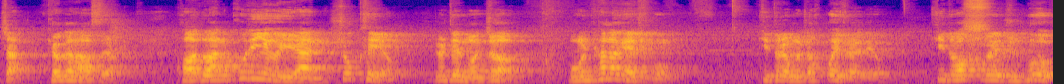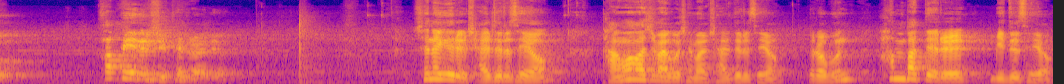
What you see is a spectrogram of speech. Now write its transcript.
자, 결과 나왔어요. 과도한 코딩에 의한 쇼크예요. 이럴 땐 먼저 몸을 편하게 해주고 기도를 먼저 확보해줘야 돼요. 기도 확보해준 후 카페인을 주입해줘야 돼요. 새내기를 잘 들으세요. 당황하지 말고 제 말 잘 들으세요. 여러분, 한바대를 믿으세요.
